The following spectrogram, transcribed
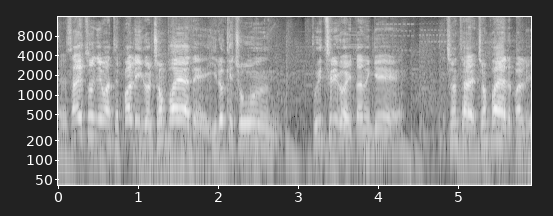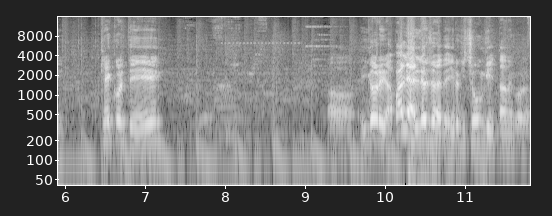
예, 사이토님한테 빨리 이걸 전파해야 돼. 이렇게 좋은 V 트리거가 있다는 게 전파 전파해야 돼 빨리. 개꿀띠. 어 이거를 빨리 알려줘야 돼. 이렇게 좋은 게 있다는 거를.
